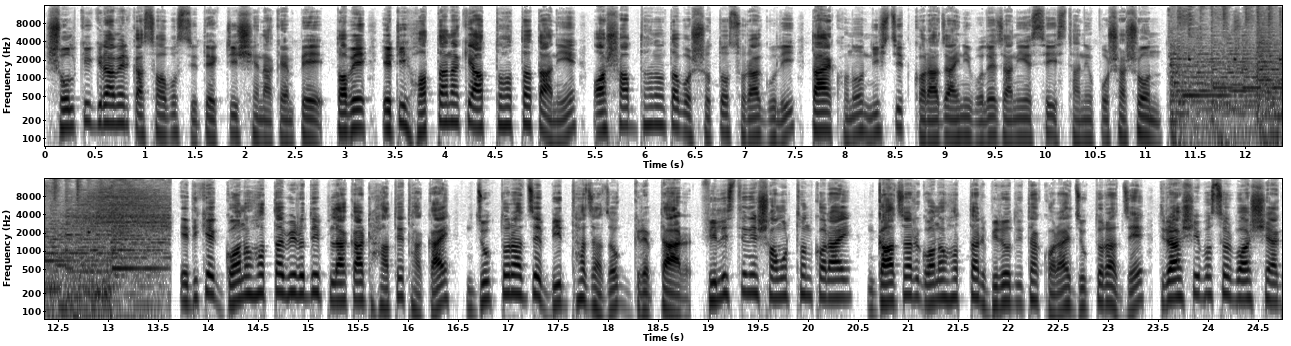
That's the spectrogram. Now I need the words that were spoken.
শোলকি গ্রামের কাছে অবস্থিত একটি সেনা ক্যাম্পে। তবে এটি হত্যা নাকি আত্মহত্যা তা নিয়ে অসাবধানতাবশত ছোড়া গুলি তা এখনও নিশ্চিত করা যায়নি বলে জানিয়েছে স্থানীয় প্রশাসন। এদিকে গণহত্যা বিরোধী প্ল্যাকার্ড হাতে থাকায় যুক্তরাজ্যে বৃদ্ধাযাজক গ্রেপ্তার। ফিলিস্তিনের সমর্থন করায়, গাজার গণহত্যার বিরোধিতা করায় যুক্তরাজ্যে তিরাশি বছর বয়সী এক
